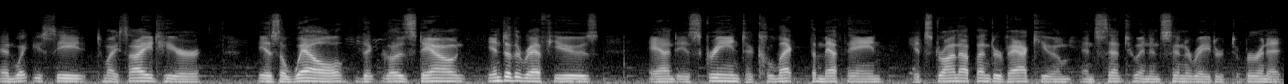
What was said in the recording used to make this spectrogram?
And what you see to my side here is a well that goes down into the refuse and is screened to collect the methane. It's drawn up under vacuum and sent to an incinerator to burn it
